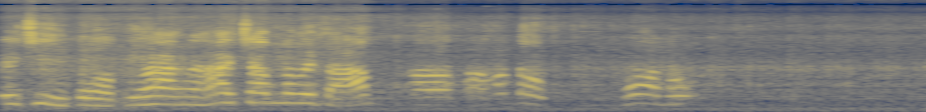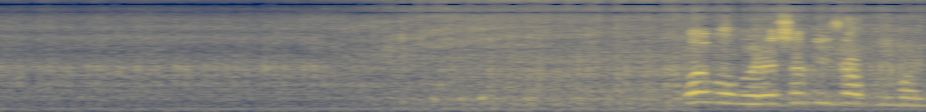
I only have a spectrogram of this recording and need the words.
Địa chỉ của cửa hàng là 258 uh, à, Phạm Văn Đồng, Hà Nội. Vâng, mọi người đã xem video của mình.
